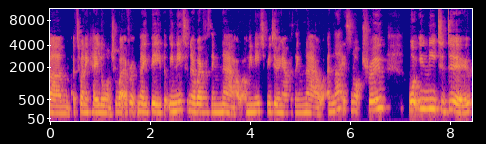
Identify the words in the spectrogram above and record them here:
um, a 20k launch or whatever it may be that we need to know everything now and we need to be doing everything now. And that is not true. What you need to do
